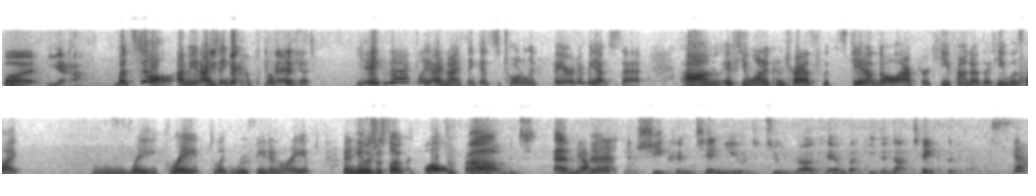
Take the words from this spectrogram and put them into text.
but yeah. But still, I mean, I He's think it's appropriate. Exactly, and I think it's totally fair to be upset. Um, if you want to contrast with Scandal, after he found out that he was like raped, raped, like roofied and raped, and he Well, was just like, "Well, drugged, and Yeah. then she continued to drug him, but he did not take the drugs. yeah."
